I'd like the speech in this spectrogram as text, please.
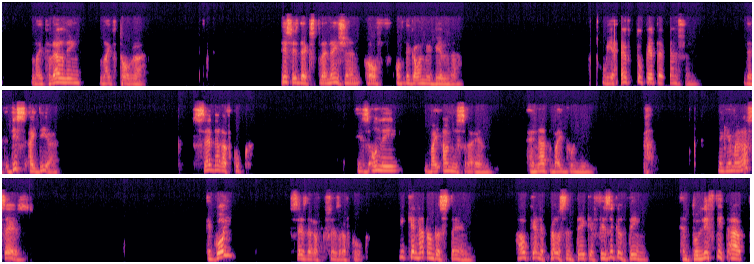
like learning, like Torah. This is the explanation of, of the Gaon Vilna. We have to pay attention that this idea, said Rav Kook, is only by Am Yisrael and not by Goyim. The Gemara says, a Goy, says the Rav, says Rav Kook, he cannot understand how can a person take a physical thing and to lift it up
